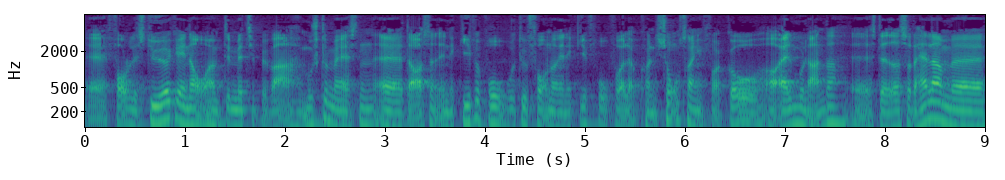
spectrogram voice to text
øh, får du lidt styrke indover, jamen, det er med til at bevare muskelmassen, øh, der er også noget energiforbrug, du får noget energiforbrug for at lave konditionsring for at gå, og alle mulige andre øh, steder, så det handler om øh,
